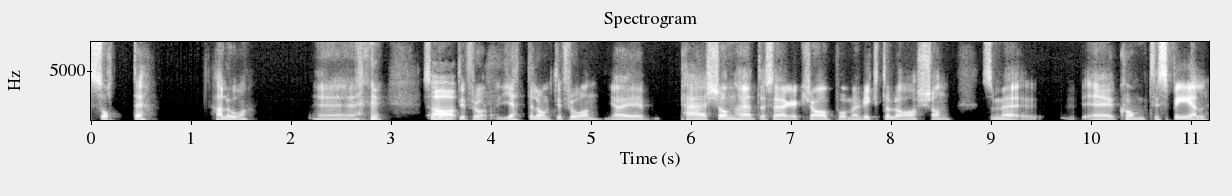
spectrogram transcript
Sotte, hallå? Eh, så Ja. långt ifrån, jättelångt ifrån. Jag är, Persson har jag inte så höga krav på, men Viktor Larsson som är, kom till spel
